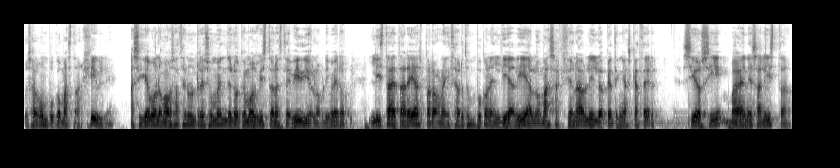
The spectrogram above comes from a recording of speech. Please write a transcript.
pues algo un poco más tangible. Así que bueno, vamos a hacer un resumen de lo que hemos visto en este vídeo. Lo primero, lista de tareas para organizarte un poco en el día a día, lo más accionable y lo que tengas que hacer sí o sí va en esa lista.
